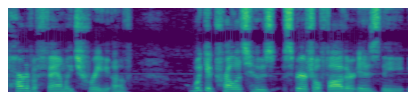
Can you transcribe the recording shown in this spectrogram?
part of a family tree of wicked prelates whose spiritual father is the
